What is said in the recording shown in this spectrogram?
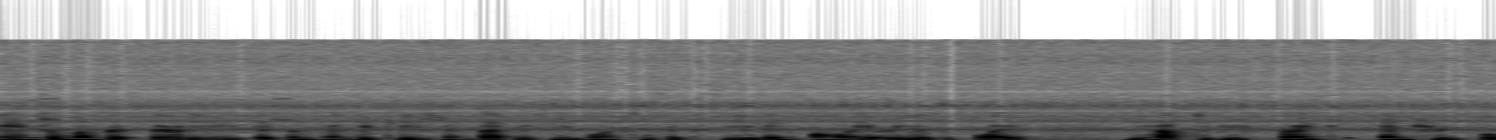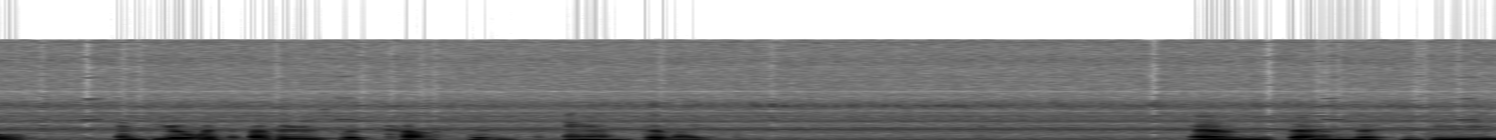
Angel number 30 is an indication that if you want to succeed in all areas of life, you have to be frank and truthful and deal with others with confidence and delight. And then the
